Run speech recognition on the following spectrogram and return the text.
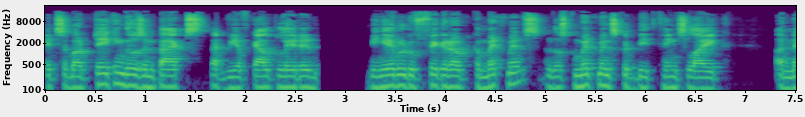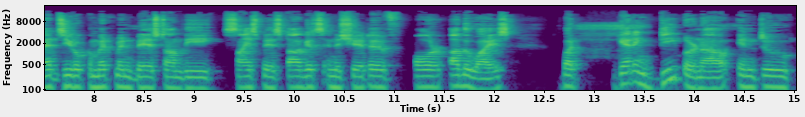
It's about taking those impacts that we have calculated, being able to figure out commitments. And those commitments could be things like a net zero commitment based on the Science Based Targets Initiative or otherwise, but getting deeper now into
